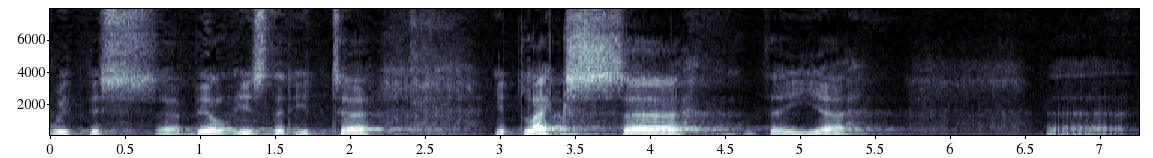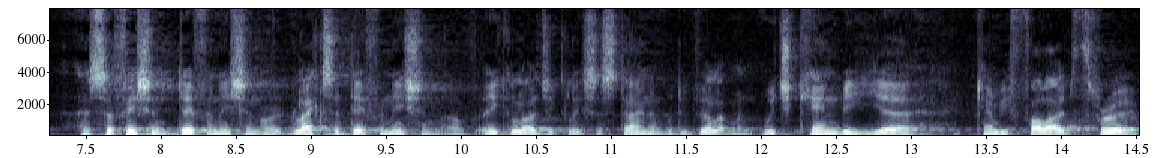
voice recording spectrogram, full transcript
with this uh, bill is that it, uh, it lacks the a sufficient definition, or it lacks a definition of ecologically sustainable development which can be, uh, can be followed through.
